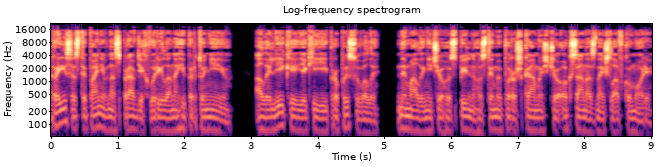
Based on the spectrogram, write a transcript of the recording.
Раїса Степанівна справді хворіла на гіпертонію, але ліки, які їй прописували, не мали нічого спільного з тими порошками, що Оксана знайшла в коморі.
